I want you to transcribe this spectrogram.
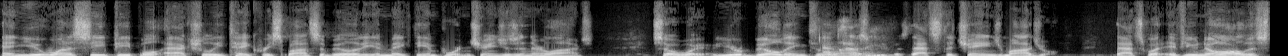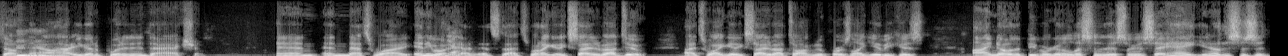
and you want to see people actually take responsibility and make the important changes in their lives. So what you're building to the Absolutely. last one because that's the change module that's what if you know all this stuff mm-hmm. now how are you going to put it into action and and that's why anybody yeah. that's that's what i get excited about too that's why i get excited about talking to a person like you because i know that people are going to listen to this and going to say hey you know this is a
